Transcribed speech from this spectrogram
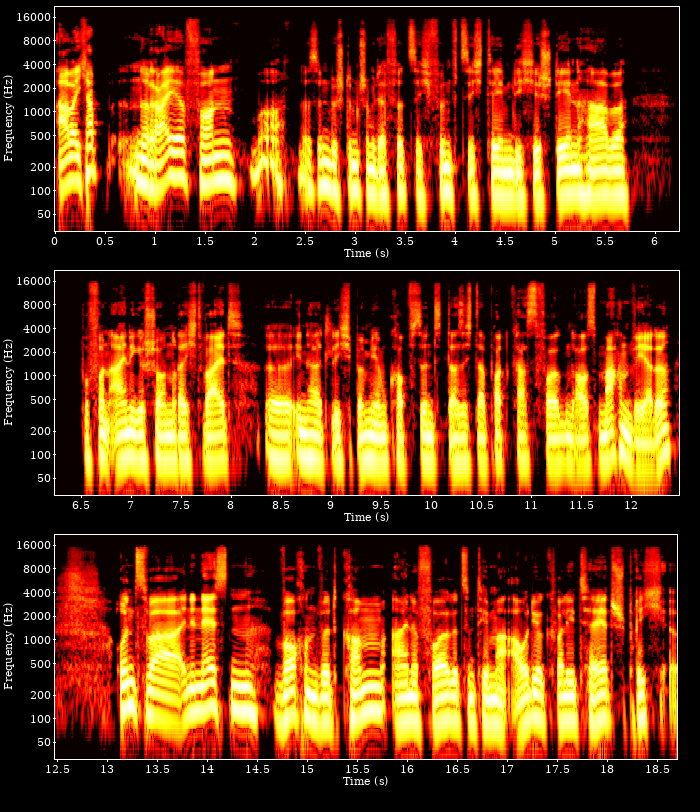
Aber ich habe eine Reihe von, oh, das sind bestimmt schon wieder 40, 50 Themen, die ich hier stehen habe, wovon einige schon recht weit äh, inhaltlich bei mir im Kopf sind, dass ich da Podcast-Folgen draus machen werde. Und zwar in den nächsten Wochen wird kommen eine Folge zum Thema Audioqualität, sprich, äh,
